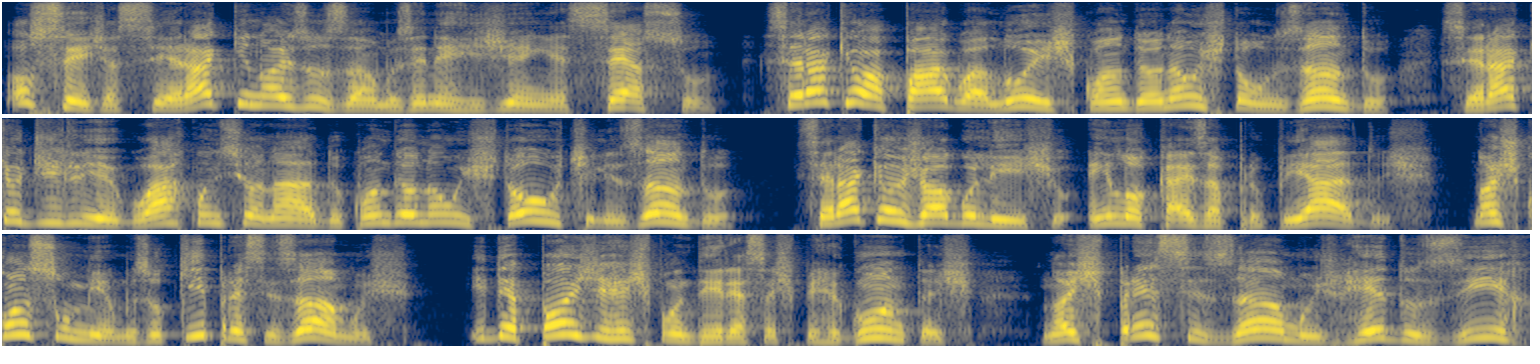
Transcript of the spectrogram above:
Ou seja, será que nós usamos energia em excesso? Será que eu apago a luz quando eu não estou usando? Será que eu desligo o ar-condicionado quando eu não estou utilizando? Será que eu jogo lixo em locais apropriados? Nós consumimos o que precisamos? E depois de responder essas perguntas, nós precisamos reduzir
